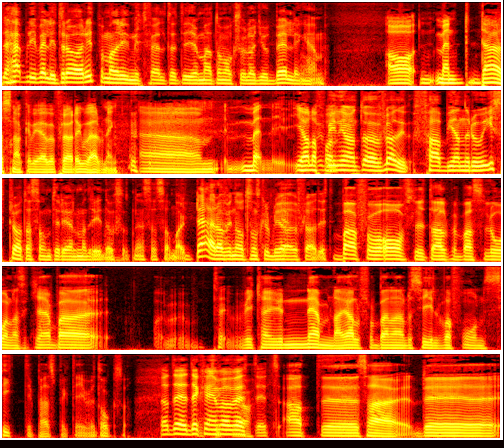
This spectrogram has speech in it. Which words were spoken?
Det här blir väldigt rörigt på Madrid-mittfältet i och med att de också vill ha Jude Bellingham. Ja, men där snackar vi överflödig värvning. Ehm, men i alla fall, Vill ni ha något överflödigt? Fabian Ruiz pratas om till Real Madrid också till nästa sommar. Där har vi något som skulle bli överflödigt. Bara för att avsluta allt med Barcelona så kan jag bara Vi kan ju nämna i alla fall Bernardo Silva från City-perspektivet också. Ja det, det kan ju vara vettigt. Att eh, så här, det,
